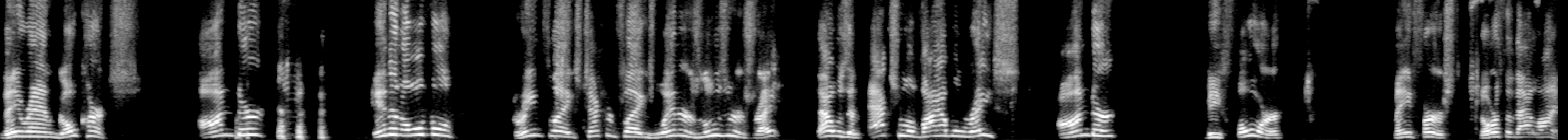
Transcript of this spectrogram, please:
They ran go karts on dirt in an oval, green flags, checkered flags, winners, losers, right? That was an actual viable race on dirt before May 1st, north of that line.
